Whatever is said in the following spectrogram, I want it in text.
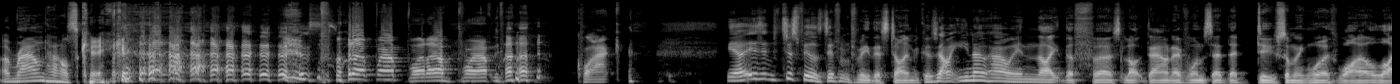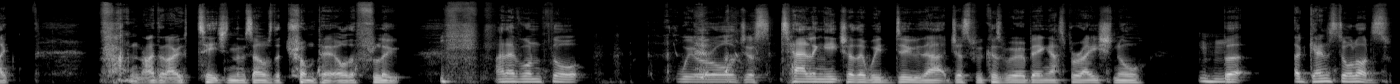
A roundhouse kick. Quack. Yeah, it it just feels different for me this time because I you know how in like the first lockdown everyone said they'd do something worthwhile, like fucking, I don't know, teaching themselves the trumpet or the flute, and everyone thought we were all just telling each other we'd do that just because we were being aspirational. Mhm. But against all odds,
